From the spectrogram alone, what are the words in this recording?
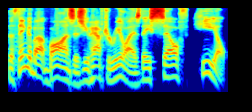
The thing about bonds is you have to realize they self heal.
